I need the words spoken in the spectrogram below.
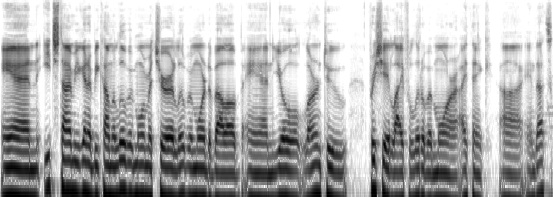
and each time you're gonna become a little bit more mature, a little bit more developed, and you'll learn to appreciate life a little bit more. I think, uh, and that's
